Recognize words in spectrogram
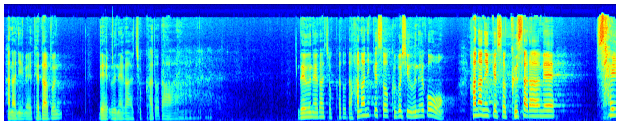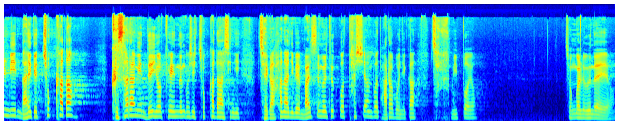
하나님의 대답은 내 은혜가 족하도다. 내 은혜가 족하도다. 하나님께서 그것이 은혜고 하나님께서 그 사람의 삶이 나에게 족하다. 그 사람이 내 옆에 있는 것이 족하다 하시니 제가 하나님의 말씀을 듣고 다시 한번 바라보니까 참 이뻐요. 정말 은혜예요.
